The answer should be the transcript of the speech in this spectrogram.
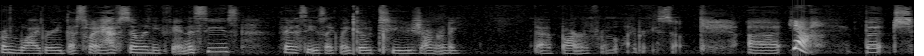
from the library. That's why I have so many fantasies. Fantasy is like my go-to genre to uh, borrow from the library. So, uh, yeah, but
